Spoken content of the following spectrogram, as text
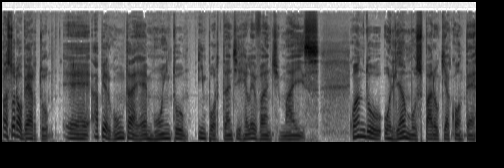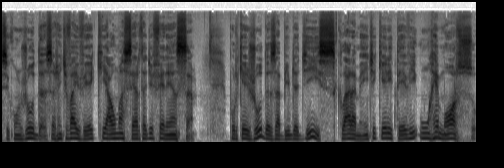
Pastor Alberto, é, a pergunta é muito importante e relevante, mas quando olhamos para o que acontece com Judas, a gente vai ver que há uma certa diferença. Porque Judas, a Bíblia diz claramente que ele teve um remorso.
